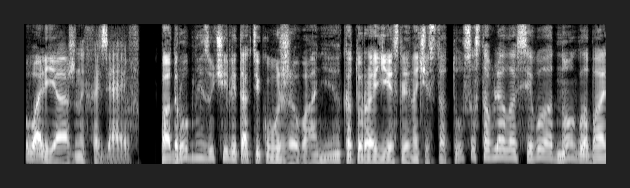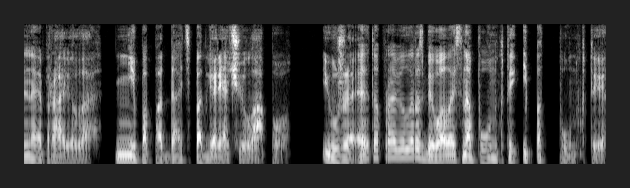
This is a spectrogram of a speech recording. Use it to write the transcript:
вальяжных хозяев. Подробно изучили тактику выживания, которая, если на чистоту, составляла всего одно глобальное правило – не попадать под горячую лапу и уже это правило разбивалось на пункты и подпункты.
